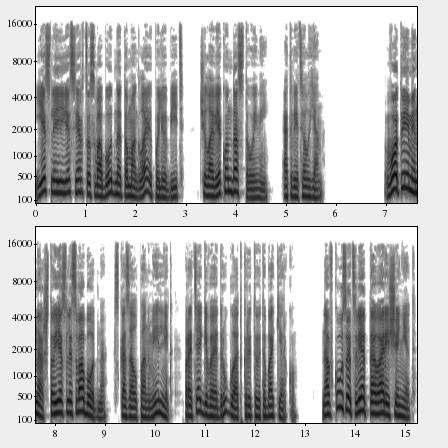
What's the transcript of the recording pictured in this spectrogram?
Если ее сердце свободно, то могла и полюбить. Человек он достойный», — ответил Ян. «Вот именно, что если свободно», — сказал пан Мельник, протягивая другу открытую табакерку. «На вкус и цвет товарища нет».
